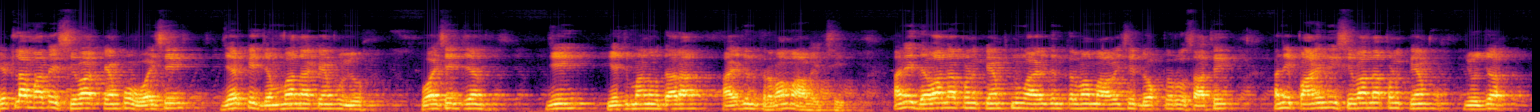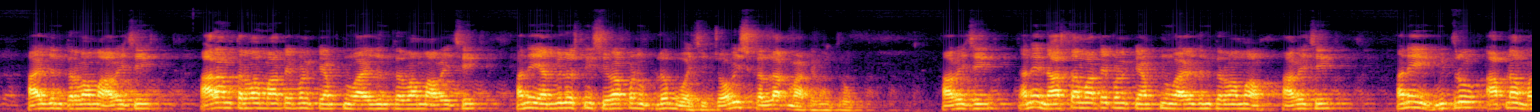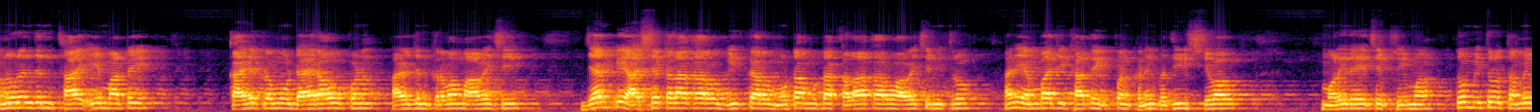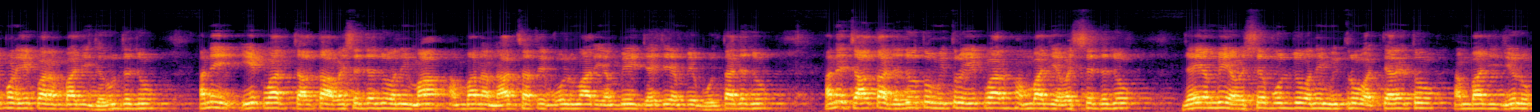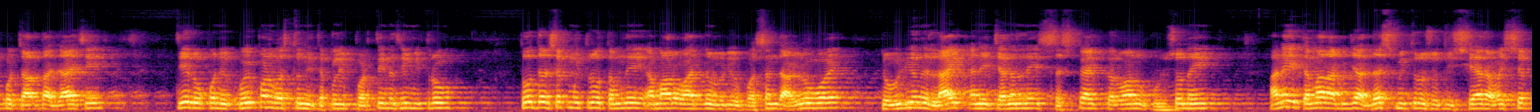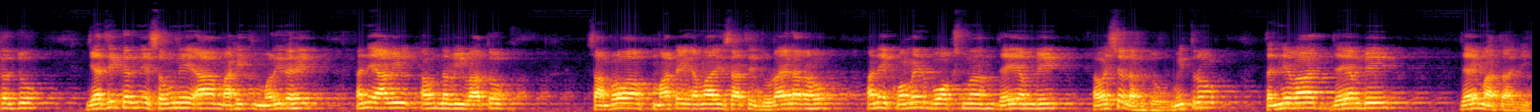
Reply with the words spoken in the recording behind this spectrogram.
એટલા માટે સેવા કેમ્પો હોય છે, જેમ કે જમવાના કેમ્પો હોય છે, જેમ જે યજમાનો દ્વારા આયોજન કરવામાં આવે છે. અને દવાના પણ કેમ્પનું આયોજન કરવામાં આવે છે ડૉક્ટરો સાથે. અને પાણીની સેવાના પણ કેમ્પ યોજા, આયોજન કરવામાં આવે છે. આરામ કરવા માટે પણ કેમ્પનું આયોજન કરવામાં આવે છે. અને એમ્બ્યુલન્સની સેવા પણ ઉપલબ્ધ હોય છે, ચોવીસ કલાક માટે મિત્રો. આવે છે. અને નાસ્તા માટે પણ કેમ્પનું આયોજન કરવામાં આવે છે. અને મિત્રો, આપના મનોરંજન થાય એ માટે કાર્યક્રમો, ડાયરાઓ પણ આયોજન કરવામાં આવે છે. જેમ કે હાસ્ય કલાકારો, ગીતકારો, મોટા મોટા કલાકારો આવે છે મિત્રો. અને અંબાજી ખાતે પણ ઘણી બધી સેવાઓ મળી રહે છે ફ્રીમાં. તો મિત્રો, તમે પણ એકવાર અંબાજી જરૂર જજો અને એકવાર ચાલતા અવશ્ય જજો અને મા અંબાના નાદ સાથે બોલ મારી અંબે, જય જય અંબે બોલતા જજો. અને ચાલતા જજો તો મિત્રો, એકવાર અંબાજી અવશ્ય જજો. જય અંબે અવશ્ય બોલજો અને મિત્રો, અત્યારે તો અંબાજી જે લોકો ચાલતા જાય છે, તે લોકોને કોઈ પણ વસ્તુની તકલીફ પડતી નથી મિત્રો. તો દર્શક મિત્રો, તમને અમારો આજનો વીડિયો પસંદ આવ્યો હોય, તો વિડીયોને લાઇક અને ચેનલને સબસ્ક્રાઈબ કરવાનું ભૂલશો નહીં. અને તમારા બીજા દસ મિત્રો સુધી શેર અવશ્ય કરજો, જેથી કરીને સૌને આ માહિતી મળી રહે અને આવી અવનવી વાતો સાંભળવા માટે અમારી સાથે જોડાયેલા રહો. અને કોમેન્ટ બોક્સમાં જય અંબે અવશ્ય લખજો. મિત્રો ધન્યવાદ. જય અંબે. જય માતાજી.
